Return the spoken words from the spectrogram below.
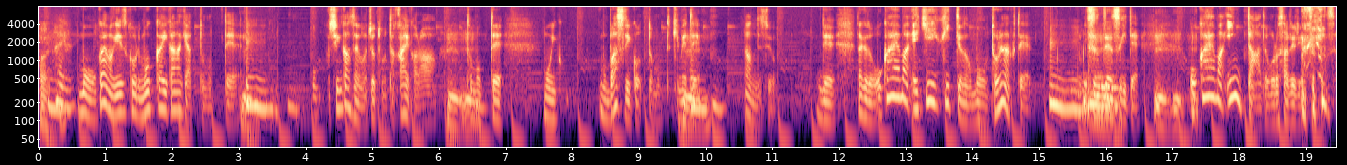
はい。はい。もう岡山芸術交流もう一回行かなきゃと思って、うん。うん新幹線はちょっと高いからうん。と思って、もう行こもうバスで行こうと思って決めてうん。なんですよ。でだけど岡山駅行きっていうのがもう取れなくてうんうん寸前すぎて、うんうん。岡山インターで降ろされるやつ。だったんです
